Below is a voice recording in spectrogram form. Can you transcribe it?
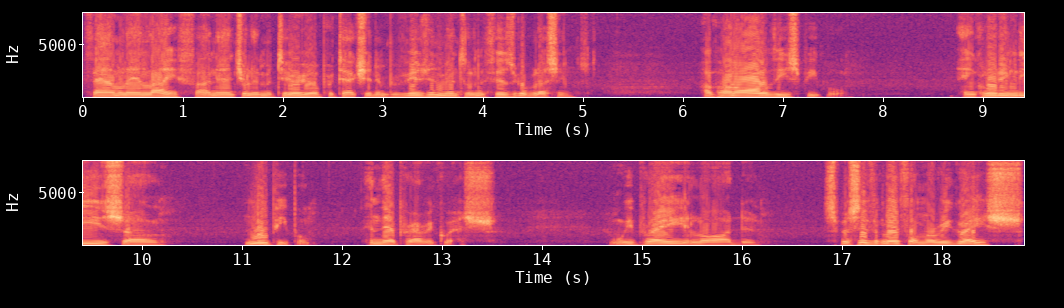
family and life, financial and material, protection and provision, mental and physical blessings upon all of these people, including these uh, new people in their prayer requests. We pray, Lord, specifically for Marie Grace.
